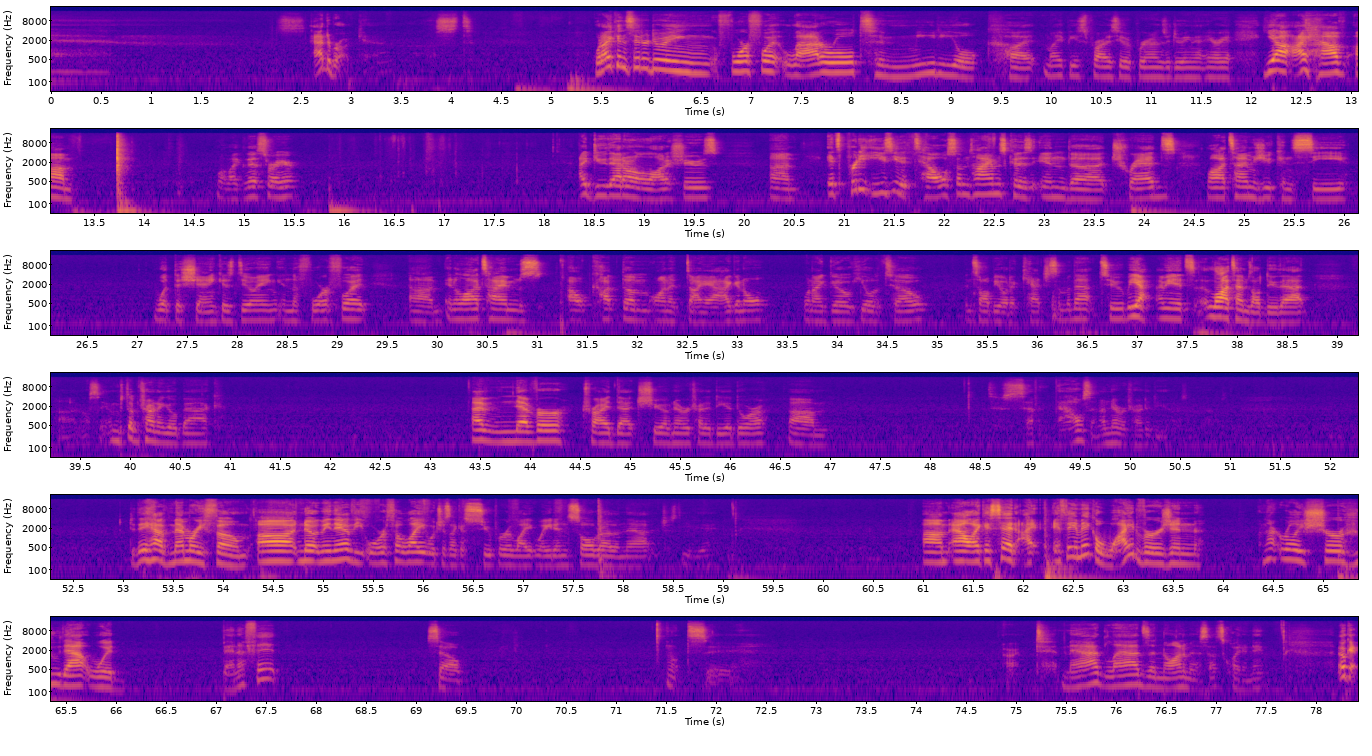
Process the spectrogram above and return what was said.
Add to broadcast. Would I consider doing four foot lateral to medial cut? Might be surprised to see what brands are doing that area. Yeah, I have, um, well, like this right here. I do that on a lot of shoes. Um, it's pretty easy to tell sometimes because in the treads, a lot of times you can see what the shank is doing in the forefoot. Um, and a lot of times I'll cut them on a diagonal when I go heel to toe, and so I'll be able to catch some of that too. But yeah, I mean, it's a lot of times I'll do that. Uh, I'll see. I'm, I'm trying to go back. I've never tried that shoe. I've never tried a Diadora. Um, Seven thousand. I've never tried to do. Do they have memory foam? Uh, no. I mean, they have the Ortholite, which is like a super lightweight insole. Rather than that, just EVA. Um, Al, like I said, I if they make a wide version, I'm not really sure who that would benefit. So, let's see. All right, Mad Lads Anonymous. That's quite a name. Okay.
